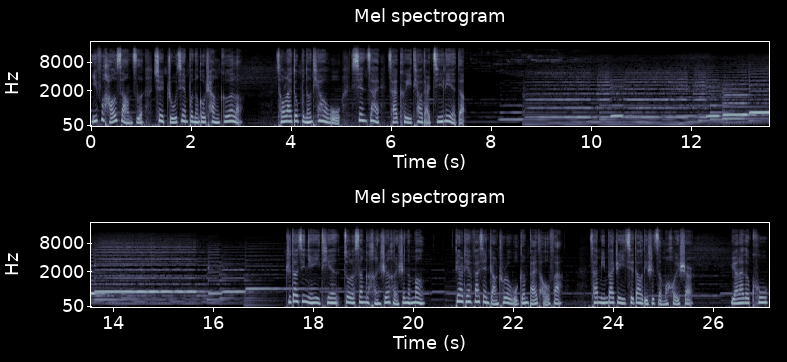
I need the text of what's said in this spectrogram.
一副好嗓子，却逐渐不能够唱歌了。从来都不能跳舞，现在才可以跳点激烈的。直到今年一天，做了三个很深很深的梦，第二天发现长出了五根白头发，才明白这一切到底是怎么回事儿。原来的哭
